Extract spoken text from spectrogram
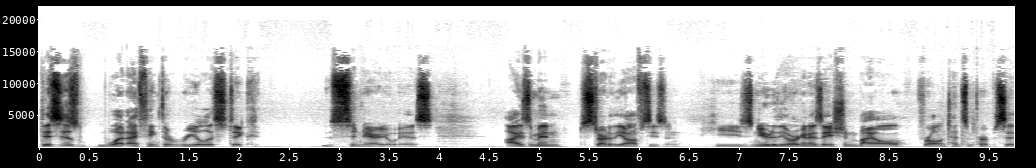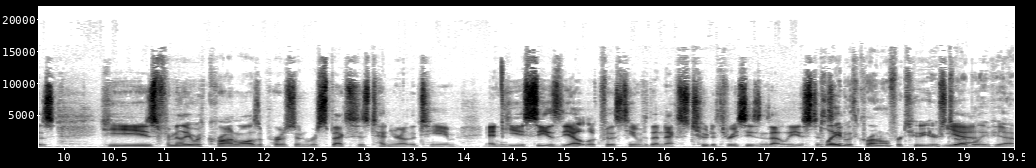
this is what I think the realistic scenario is. Yzerman of the offseason. He's new to the organization by all for all intents and purposes. He's familiar with Kronwall as a person, respects his tenure on the team, and he sees the outlook for this team for the next two to three seasons at least. Played with Kronwall for two years, too, Yeah. I believe. Yeah.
